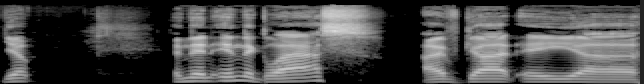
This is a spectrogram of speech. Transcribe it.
Yep. And then in the glass, I've got a uh,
